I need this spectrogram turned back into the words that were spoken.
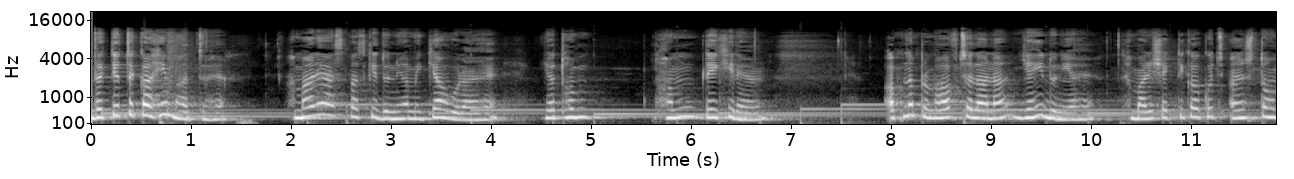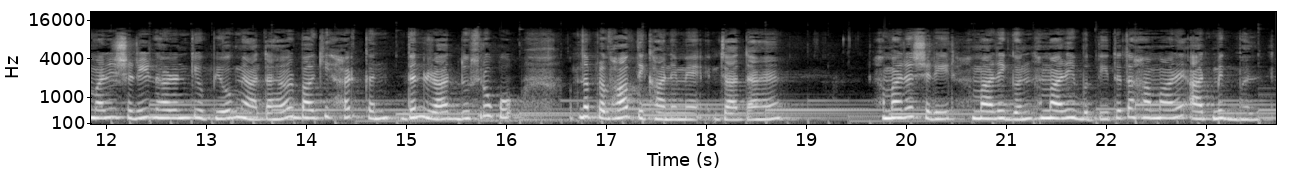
व्यक्तित्व का ही महत्व है। हमारे आसपास की दुनिया में क्या हो रहा है, यह तो हम हम देख ही रहे हैं। अपना प्रभाव चलाना यही दुनिया है। हमारी शक्ति का कुछ अंश तो हमारे शरीर धारण के उपयोग में आता है और बाकी हर कन, दिन रात दूसरों को अपना प्रभाव दिखाने में जाता है। हमारा शरीर, हमारे गुण, हमारी बुद्धि तथा हमारे आत्मिक बल,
